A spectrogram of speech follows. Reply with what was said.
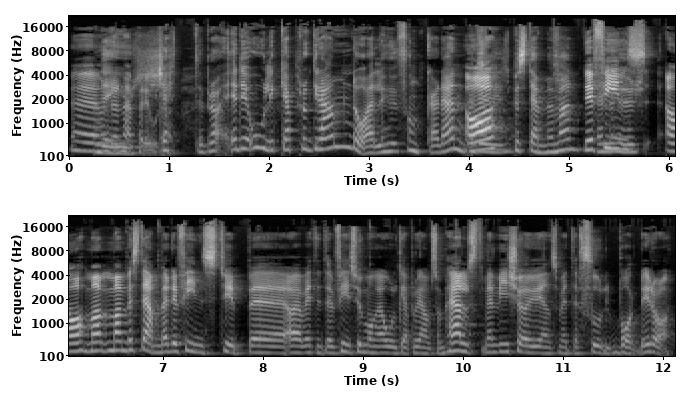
under är den här ju perioden. jättebra. Är det olika program då, eller hur funkar den? Ja. Eller bestämmer man? Det finns, ja man, man bestämmer, det finns typ, eh, ja, jag vet inte, det finns hur många olika program som helst, men vi kör ju en som heter full body då.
